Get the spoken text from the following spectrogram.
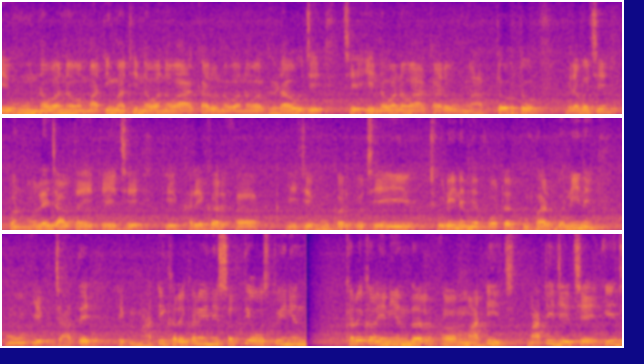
કે હું નવા નવા માટીમાંથી નવા નવા આકારો, નવા નવા ઘડાઓ જે છે એ નવા નવા આકારો હું આપતો હતો. બરાબર છે? પણ નોલેજ આવતા એ કહે છે કે ખરેખર એ જે હું કરતો છે એ છોડીને મેં પોટર કુંભાર બનીને હું એક જાતે એક માટી ખરેખર એની સત્ય વસ્તુ એની અંદર ખરેખર એની અંદર માટી જ, માટી જે છે, એ જ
